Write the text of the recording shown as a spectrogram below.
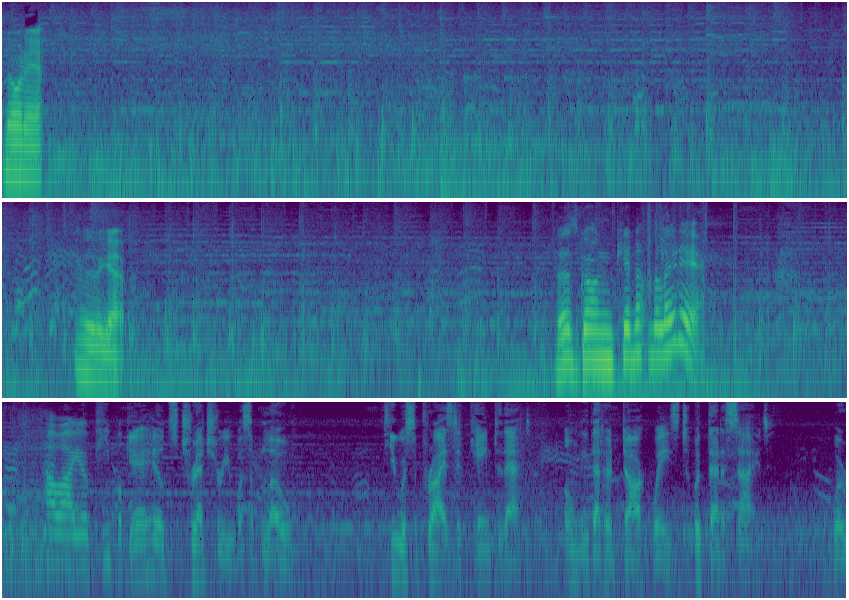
No net. There we go. Let's go and kidnap the lady. How are your people? Gerhild's treachery was a blow. Few were surprised it came to that, only that her dark ways to put that aside. Were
